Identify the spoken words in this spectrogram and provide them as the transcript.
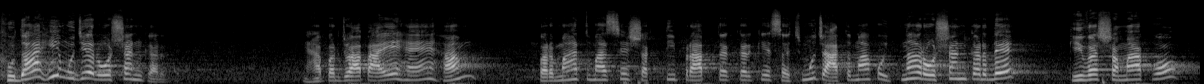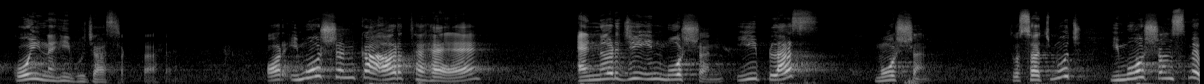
खुदा ही मुझे रोशन कर दे। यहाँ पर जो आप आए हैं, हम परमात्मा से शक्ति प्राप्त करके सचमुच आत्मा को इतना रोशन कर दे कि वह क्षमा को कोई नहीं बुझा सकता है। और इमोशन का अर्थ है energy in motion, E plus motion. तो सचमुच इमोशंस में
